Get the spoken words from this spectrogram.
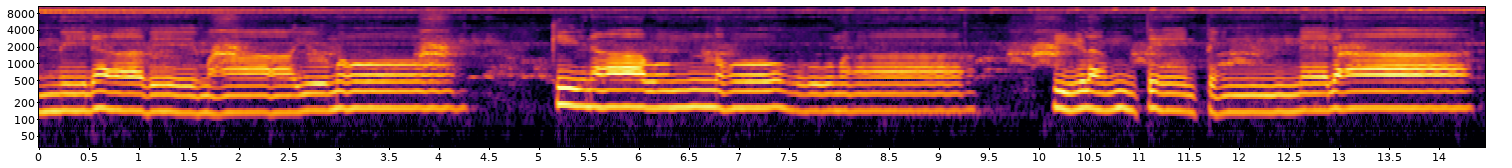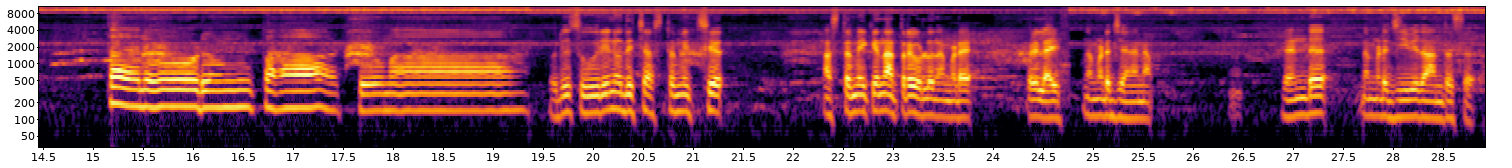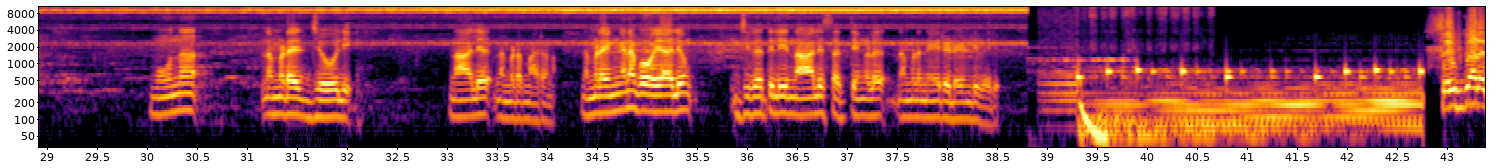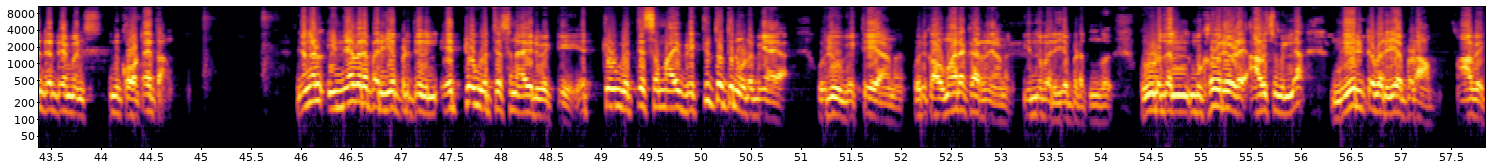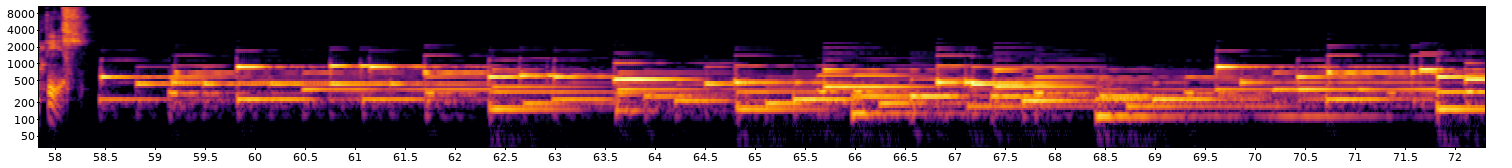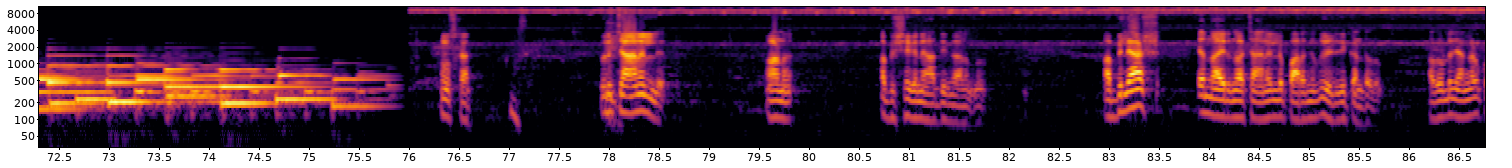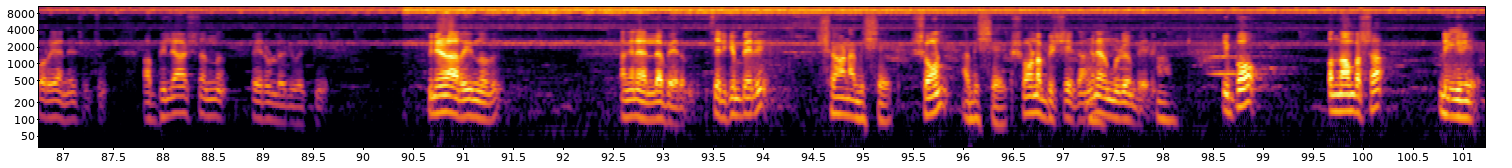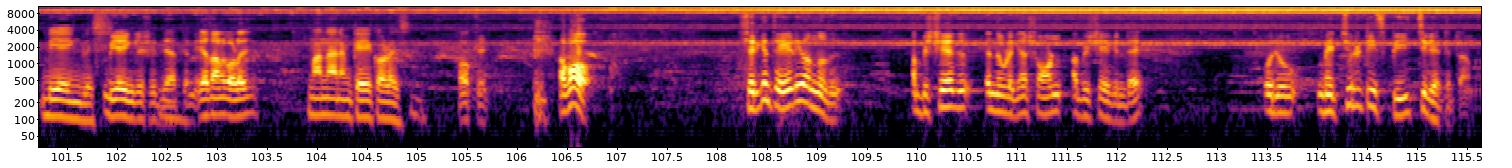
നിലാവേ മായുമോ? കിനാവുന്നോമാ ഇളം തേൻ തെന്നല തലോടും പാട്ടുമാ? ഒരു സൂര്യൻ ഉദിച്ച് അസ്തമിച്ച് അസ്തമിക്കുന്ന അത്രയേ ഉള്ളൂ നമ്മുടെ ഒരു ലൈഫ് നമ്മുടെ ജനനം. രണ്ട് നമ്മുടെ ജീവിതാന്തസ് മൂന്ന് നമ്മുടെ ജോലി നാല് നമ്മുടെ മരണം. നമ്മളെങ്ങനെ പോയാലും ജീവിതത്തിൽ ഈ നാല് സത്യങ്ങൾ നമ്മൾ നേരിടേണ്ടി വരും. സേഫ് ഗാർഡ് എന്റർടൈൻമെന്റ്സ് ഇന്ന് കോട്ടയത്താണ്. ഞങ്ങൾ ഇന്നേ വരെ പരിചയപ്പെടുത്തിയതിൽ ഏറ്റവും വ്യത്യസ്തനായ ഒരു വ്യക്തി ഏറ്റവും വ്യത്യസ്തമായ വ്യക്തിത്വത്തിനുടമയായ ഒരു വ്യക്തിയാണ് ഒരു കൗമാരക്കാരനെയാണ് ഇന്ന് പരിചയപ്പെടുത്തുന്നത്. കൂടുതൽ മുഖവരയുടെ ആവശ്യമില്ല നേരിട്ട് പരിചയപ്പെടാം ആ വ്യക്തിയെ. ഒരു ചാനലിൽ ആണ് അഭിഷേകനെ ആദ്യം കാണുന്നത്. അഭിലാഷ് എന്നായിരുന്നു ആ ചാനലിൽ പറഞ്ഞതും എഴുതി കണ്ടതും. അതുകൊണ്ട് ഞങ്ങൾ കുറേ അന്വേഷിച്ചു. അഭിലാഷ് എന്ന് പേരുള്ള ഒരു വ്യക്തിയെ. പിന്നീട് അറിയുന്നത് അങ്ങനെയല്ല പേരെന്ന് ശരിക്കും പേര്? Shaun Abhishek. Shaun Abhishek. Shaun Abhishek. അങ്ങനെയാണ് മുഴുവൻ പേര്. ഇപ്പോൾ ഒന്നാം വർഷ degree. B A English. B A English വിദ്യാർത്ഥി ഏതാണ് college Mannanam K college. Okay അപ്പോൾ ശരിക്കും തേടി വന്നത് അഭിഷേക് എന്ന് വിളിക്കുന്ന ഷോൺ അഭിഷേകിന്റെ ഒരു മെച്യൂരിറ്റി സ്പീച്ച് കേട്ടിട്ടാണ്.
